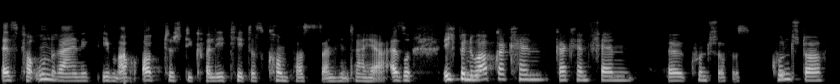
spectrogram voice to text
es verunreinigt eben auch optisch die Qualität des Komposts dann hinterher. Also ich bin überhaupt gar kein, gar kein Fan. Äh, Kunststoff ist Kunststoff.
